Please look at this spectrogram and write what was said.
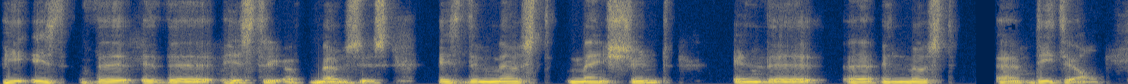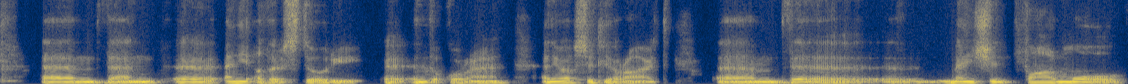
He is the the history of Moses is the most mentioned in the uh, in most uh, detail. um, than uh, any other story uh, in the Quran. And you're absolutely right. Um, the uh, mentioned far more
